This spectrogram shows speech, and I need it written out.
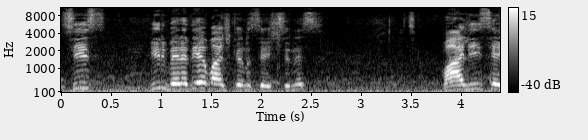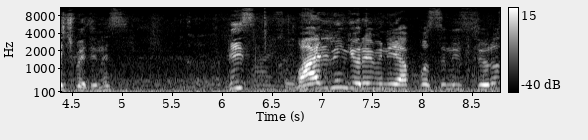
Siz bir belediye başkanı seçtiniz. Valiyi seçmediniz. Biz valinin görevini yapmasını istiyoruz.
